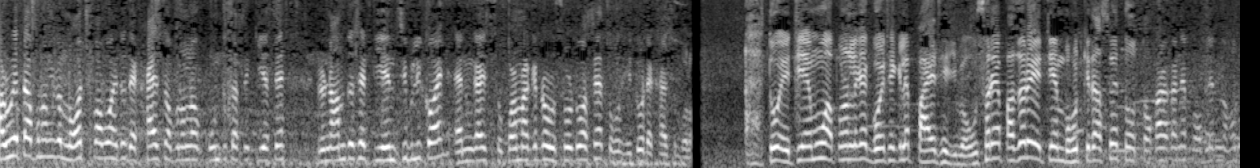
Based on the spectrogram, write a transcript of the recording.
আৰু এটা আপোনালোকে লজ পাব সেইটো দেখাইছো। আপোনালোকক কোনটোত আছে কি আছে? নামটো আছে টি এন চি বুলি কয়। এণ্ড গাইজ ছুপাৰ মাৰ্কেটৰ ওচৰতো আছে তো সেইটো দেখাইছো তো এ টি এমো আপোনালোকে গৈ থাকিলে পাই থাকিব। ওচৰে পাজৰে এ টি এম বহুত কেইটা আছে তো টকাৰ কাৰণে প্ৰব্লেম নহ'ব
